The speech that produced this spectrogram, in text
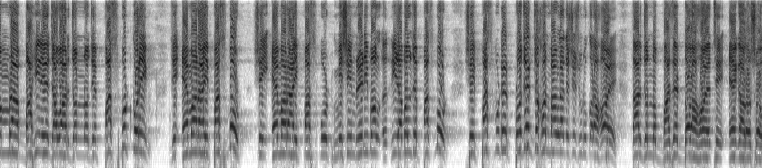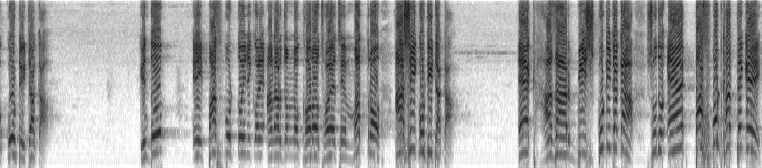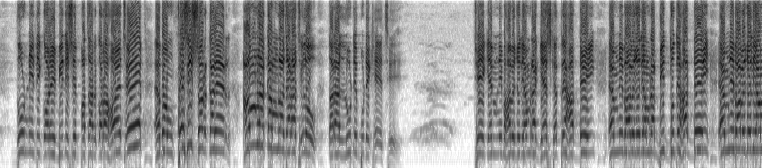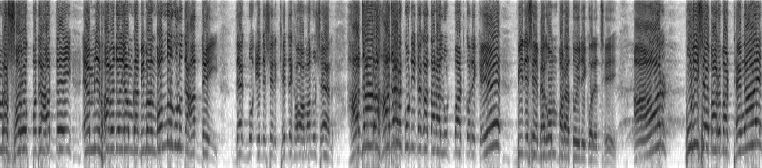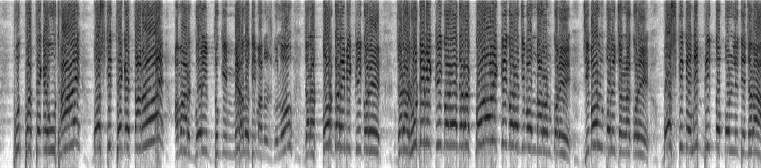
আমরা বাহিরে যাওয়ার জন্য যে পাসপোর্ট করি, যে এমআরআই পাসপোর্ট সেই MRI passport machine readable readable যে পাসপোর্ট সেই পাসপোর্টের প্রজেক্ট যখন বাংলাদেশে শুরু করা হয়, তার জন্য বাজেট ধরা হয়েছে এগারোশো কোটি টাকা। কিন্তু এই পাসপোর্ট তৈরি করে আনার জন্য খরচ হয়েছে মাত্র আশি কোটি টাকা। এক হাজার বিশ কোটি টাকা, শুধু এক পাসপোর্ট খাত থেকে দুর্নীতি করে বিদেশে পাচার করা হয়েছে এবং ফেসিস সরকারের আমলা কামলা যারা ছিল, তারা লুটে পুটে খেয়েছে। ঠিক এমনি ভাবে যদি আমরা গ্যাস ক্ষেত্রে হাত দেই এমনি ভাবে যদি আমরা বিদ্যুতে হাত দেই এমনি ভাবে যদি আমরা সড়ক পথে হাত দেই এমনি ভাবে যদি আমরা বিমান বন্দরগুলোতে হাত দেই, দেখব এদেশের খেটে খাওয়া মানুষের হাজার হাজার কোটি টাকা তারা লুটপাট করে খেয়ে বিদেশে বেগম পাড়া তৈরি করেছে। আর পুলিশে বারবার ঠেঙায়, ফুটপাত থেকে উঠায় বস্তির থেকে তারায় আমার গরিব দুঃখী মেহনতি মানুষগুলো যারা তরকারি বিক্রি করে, যারা রুটি বিক্রি করে, যারা কলা বিক্রি করে জীবন ধারণ করে, জীবন পরিচালনা করে বস্তিতে নিবৃত্ত পল্লীতে যারা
